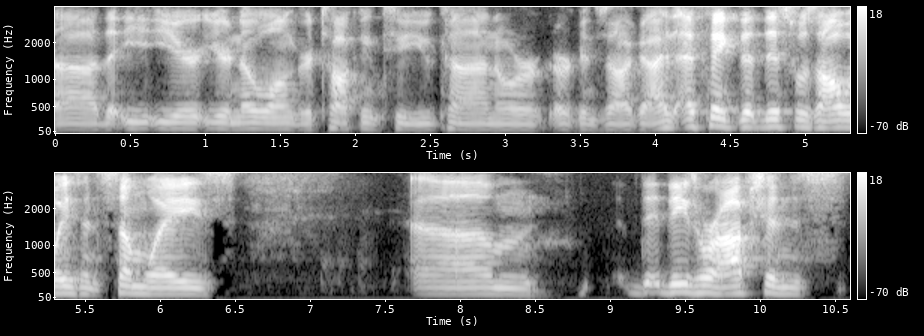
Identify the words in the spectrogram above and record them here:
Uh, that you're you're no longer talking to UConn or or Gonzaga. I, I think that this was always in some ways. Um, th- these were options,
